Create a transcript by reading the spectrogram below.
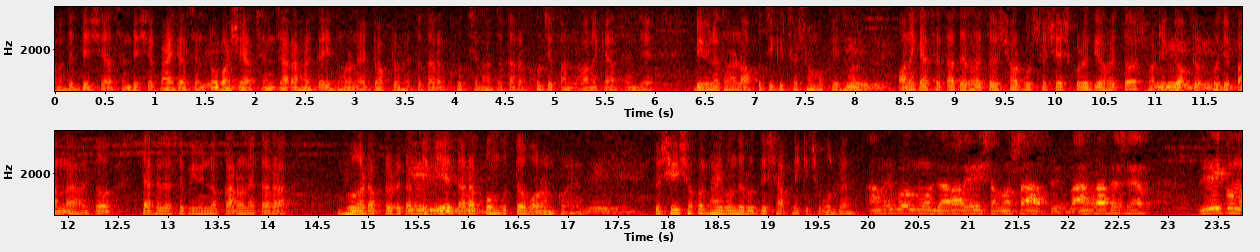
আমাদের দেশে আছেন দেশের বাইরে আছেন প্রবাসে আছেন যারা হয়তো এই ধরনের ডক্টর হয়তো তারা খুঁজছেন হয়তো তারা খুঁজে পান না। অনেকে আছেন যে বিভিন্ন ধরনের অপচিকিৎসার সম্মুখীন হন। অনেকে আছে তাদের হয়তো সর্বস্ব শেষ করে দিয়ে হয়তো সঠিক ডক্টর খুঁজে পান না। হয়তো দেখা যাচ্ছে বিভিন্ন কারণে তারা ভুয়া ডক্টরের কাছে গিয়ে তারা পঙ্গুত্ব বরণ করেন। তো সেই সকল ভাই বোনদের উদ্দেশ্যে আপনি কিছু বলবেন? আমি বলব যারা এই সমস্যা আছে বাংলাদেশের যে কোনো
